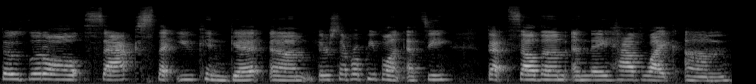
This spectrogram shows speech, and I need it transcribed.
those little sacks that you can get. Um, there's several people on Etsy that sell them, and they have like um,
